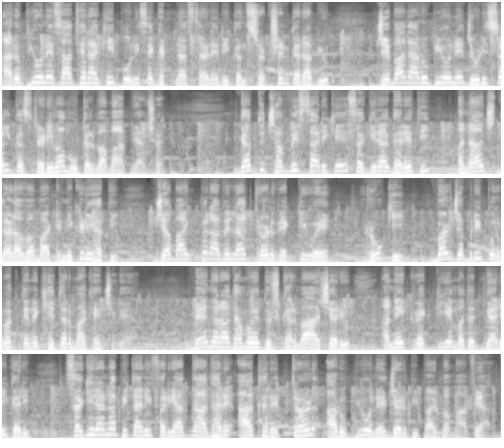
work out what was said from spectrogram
આરોપીઓને સાથે રાખી પોલીસે ઘટના સ્થળે રિકન્સ્ટ્રક્શન કરાવ્યું, જે બાદ આરોપીઓને જ્યુડિશિયલ કસ્ટડીમાં મોકલવામાં આપ્યા છે. ગત છવ્વીસ તારીખે સગીરા ઘરેથી અનાજ દળાવવા માટે નીકળી હતી, જ્યાં બાઇક પર આવેલા ત્રણ વ્યક્તિઓએ રોકી બળજબરીપૂર્વક તેને ખેતરમાં ખેંચી ગયા. બે નરાધામોએ દુષ્કર્મ આચર્યું, અનેક વ્યક્તિએ મદદગારી કરી. સગીરાના પિતાની ફરિયાદના આધારે આખરે ત્રણ આરોપીઓને ઝડપી પાડવામાં આવ્યા.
